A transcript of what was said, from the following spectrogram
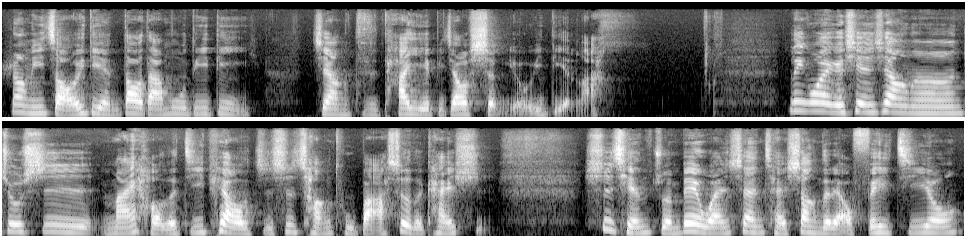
让你早一点到达目的地，这样子它也比较省油一点啦。另外一个现象呢，就是买好的机票只是长途跋涉的开始，事前准备完善才上得了飞机哦。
